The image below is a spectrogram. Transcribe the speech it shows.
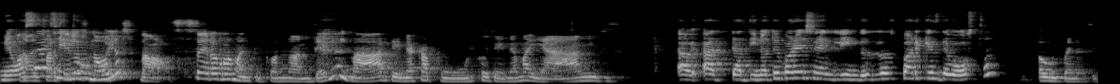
¿me vas a decir parque de los novios? No, cero romántico. No, lléveme al mar, lléveme a Acapulco, lléveme a Miami. ¿A, a, a ti no te parecen lindos los parques de Boston? Uy, bueno, sí.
